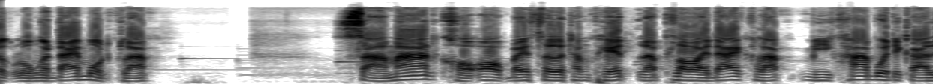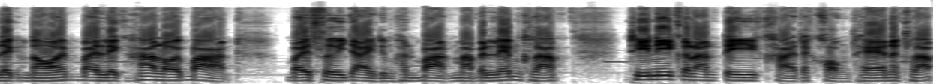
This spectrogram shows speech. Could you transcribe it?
ตกลงกันได้หมดครับ สามารถขอออกใบเซอร์ทั้งเพชรและพลอยได้ครับ มีค่าบริการเล็กน้อย ใบเล็ก 500 บาท ใบเซอร์ใหญ่1,000 บาทมาเป็นเล่มครับ ที่นี่การันตีขายแต่ของแท้นะครับ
